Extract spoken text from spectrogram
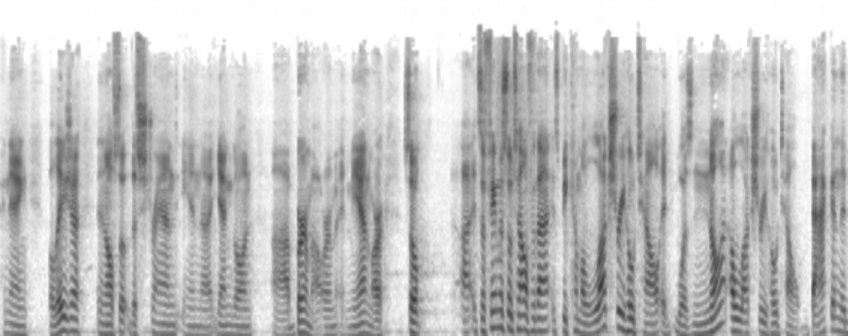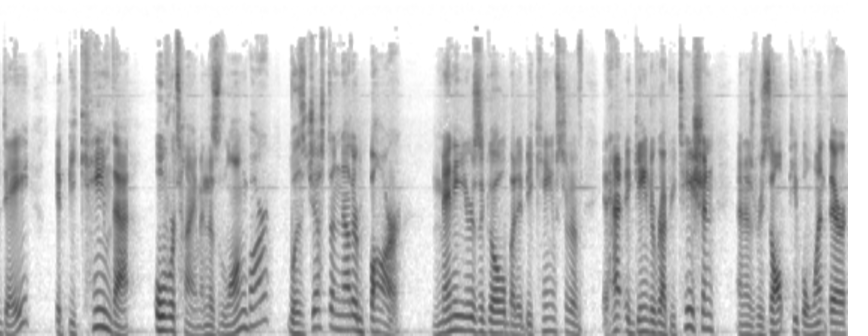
Penang, Malaysia, and also the Strand in Yangon, Burma, or in Myanmar. So uh, it's a famous hotel for that. It's become a luxury hotel. It was not a luxury hotel back in the day. It became that over time. And this long bar was just another bar many years ago, but it became sort of, it had, it gained a reputation. And as a result, people went there.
